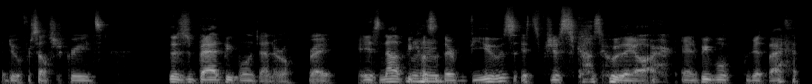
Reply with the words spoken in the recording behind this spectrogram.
that do it for selfish greeds there's just bad people in general right it's not because of their views it's just because who they are and people forget that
